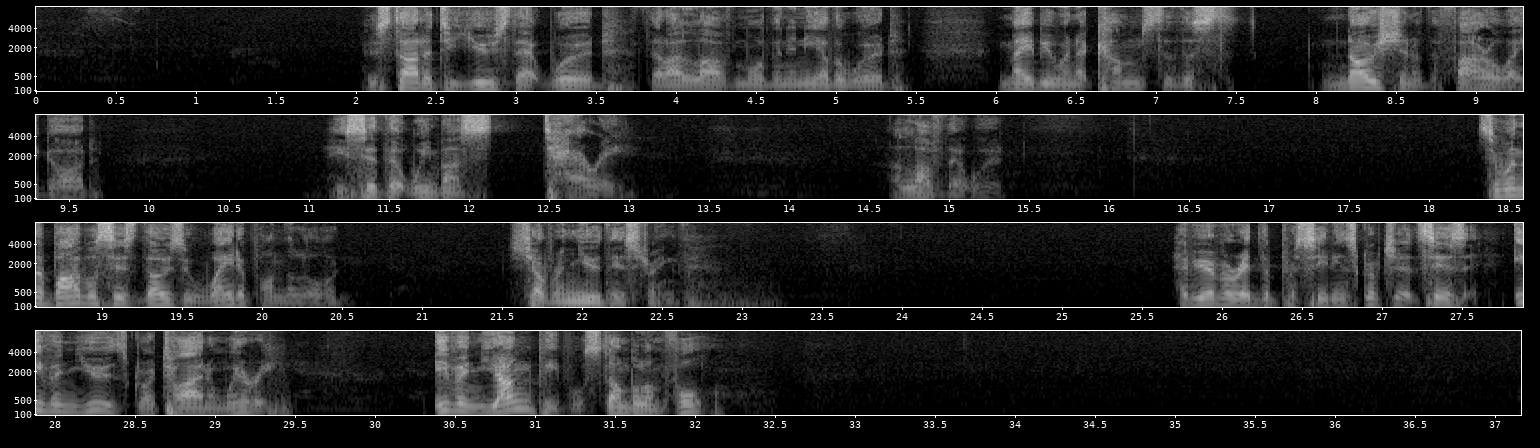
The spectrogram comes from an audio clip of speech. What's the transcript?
who started to use that word that I love more than any other word, maybe when it comes to this notion of the faraway God. He said that we must tarry. I love that word. So when the Bible says those who wait upon the Lord shall renew their strength. Have you ever read the preceding scripture? It says, even youths grow tired and weary. Even young people stumble and fall.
